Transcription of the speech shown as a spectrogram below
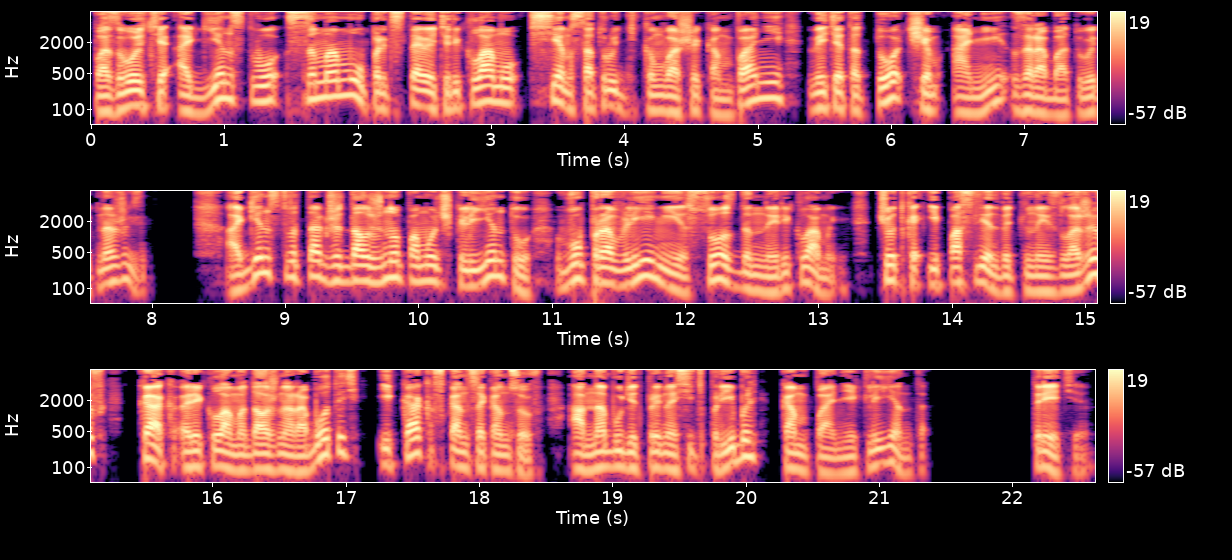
Позвольте агентству самому представить рекламу всем сотрудникам вашей компании, ведь это то, чем они зарабатывают на жизнь. Агентство также должно помочь клиенту в управлении созданной рекламой, четко и последовательно изложив, как реклама должна работать и как, в конце концов, она будет приносить прибыль компании клиента. Третье.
